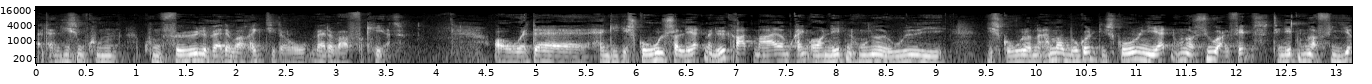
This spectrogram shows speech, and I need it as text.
At han ligesom kunne, kunne føle, hvad der var rigtigt og hvad der var forkert. Og øh, da han gik i skole, så lærte man jo ikke ret meget omkring år 1900 ude i, i skolerne. Han var begyndt i skolen i 1897 til 1904,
